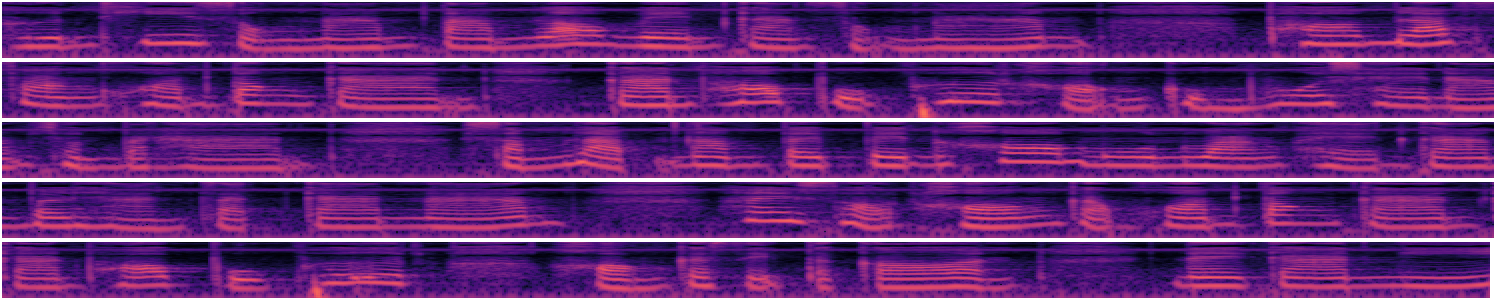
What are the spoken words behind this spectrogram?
พื้นที่ส่งน้ำตามรอบเวรการส่งน้ำ พร้อมรับฟังความต้องการ การเพาะปลูกพืชของกลุ่มผู้ใช้น้ำชนประทานสำหรับนำไปเป็นข้อมูลวางแผนการบริหารจัดการน้ำให้สอดคล้องกับความต้องการการเพาะปลูกพืชของเกษตรกร ในการนี้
